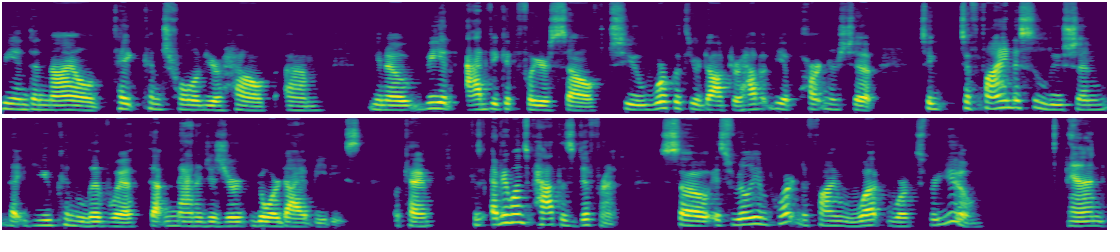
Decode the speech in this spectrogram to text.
be in denial. Take control of your health um, you know be an advocate for yourself to work with your doctor have it be a partnership to to find a solution that you can live with that manages your your diabetes okay? Because everyone's path is different. So it's really important to find what works for you and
